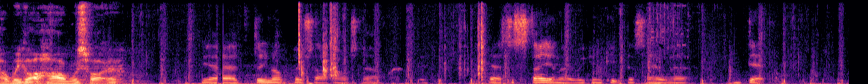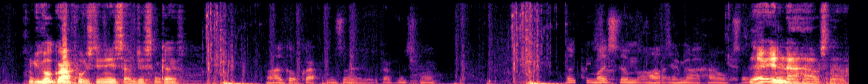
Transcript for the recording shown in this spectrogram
Oh, we got a horrible spot here. Yeah, do not push that house down. Yeah, just stay in there. We can keep this here. Dip. You got grapples? Do you need some just in case? I got grapples. I got grapples. I think most of them are in that house. They're in that house now.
